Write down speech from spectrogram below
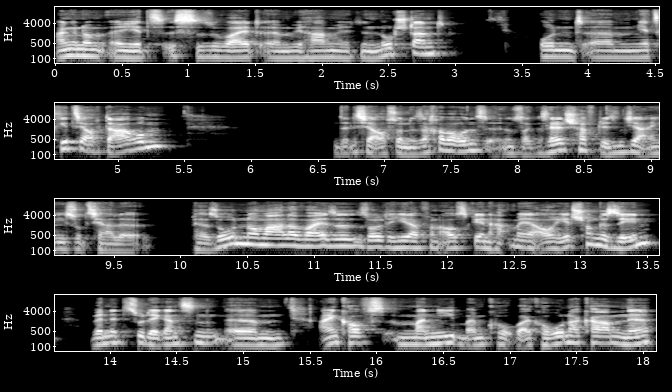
angenommen, äh, jetzt ist es soweit, ähm, wir haben jetzt einen Notstand und ähm, jetzt geht's ja auch darum, das ist ja auch so eine Sache bei uns in unserer Gesellschaft, wir sind ja eigentlich soziale Personen normalerweise, sollte jeder davon ausgehen, hat man ja auch jetzt schon gesehen, wenn jetzt zu der ganzen ähm, Einkaufsmanie beim bei Corona kam, ne,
